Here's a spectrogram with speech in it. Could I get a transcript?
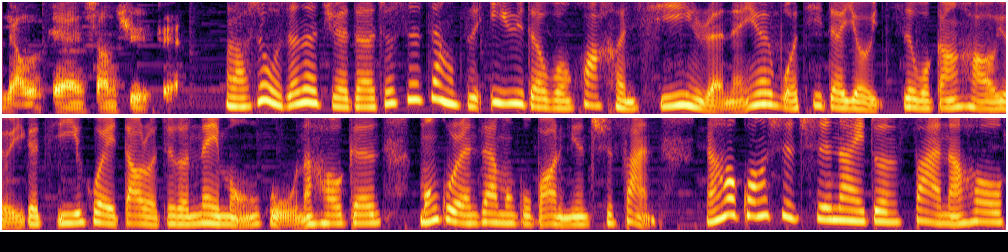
聊天、相聚这样。老师，我真的觉得就是这样子，异域的文化很吸引人呢。因为我记得有一次，我刚好有一个机会到了这个内蒙古，然后跟蒙古人在蒙古包里面吃饭，然后光是吃那一顿饭，然后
